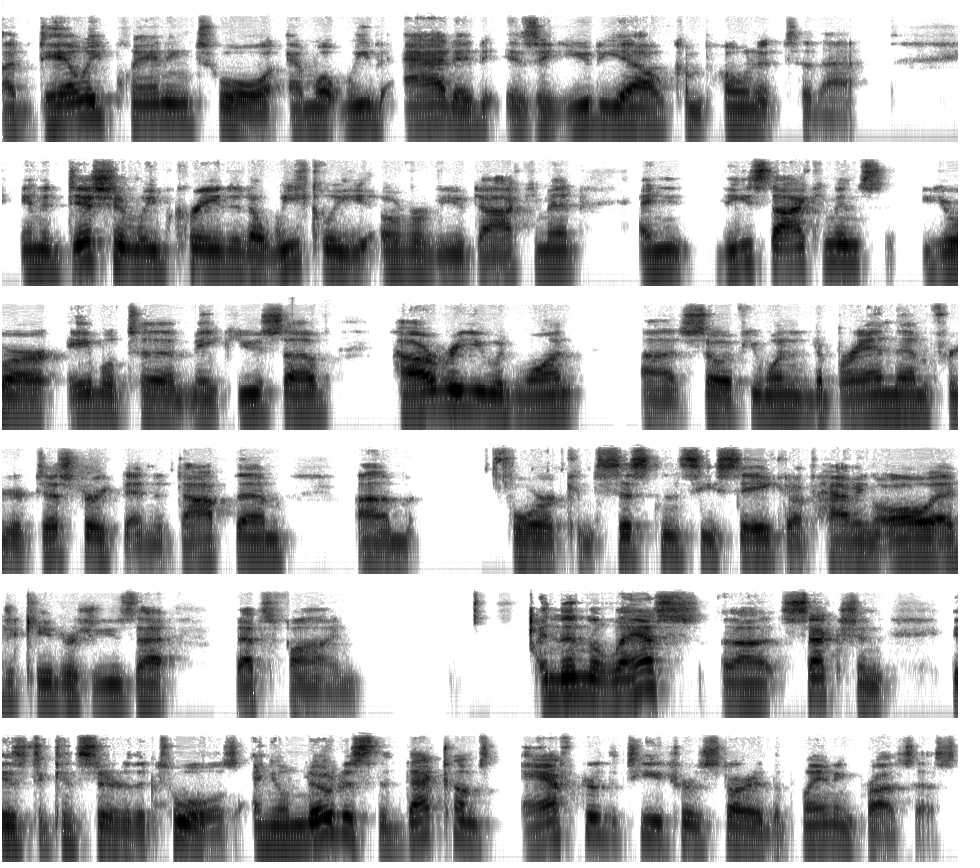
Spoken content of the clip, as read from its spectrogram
a daily planning tool. And what we've added is a UDL component to that. In addition, we've created a weekly overview document and these documents you are able to make use of however you would want. Uh, so if you wanted to brand them for your district and adopt them um, for consistency sake of having all educators use that, that's fine. And then the last uh, section is to consider the tools. And you'll notice that that comes after the teacher has started the planning process.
